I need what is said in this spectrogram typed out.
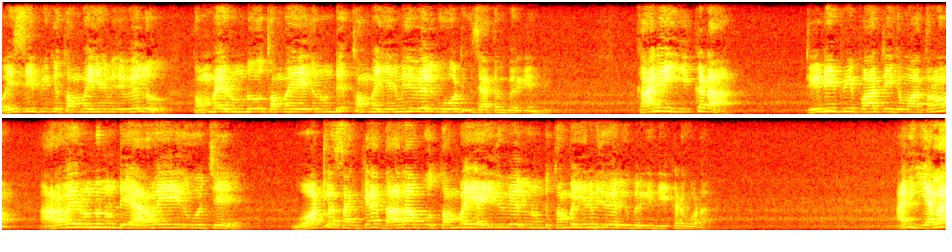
వైసీపీకి తొంభై ఎనిమిది వేలు తొంభై రెండు తొంభై ఐదు నుండి తొంభై ఎనిమిది వేలకు ఓటింగ్ శాతం పెరిగింది. కానీ ఇక్కడ టీడీపీ పార్టీకి మాత్రం అరవై రెండు నుండి అరవై ఐదు వచ్చే ఓట్ల సంఖ్య దాదాపు తొంభై ఐదు వేల నుండి తొంభై ఎనిమిది వేలకు పెరిగింది ఇక్కడ కూడా. అది ఎలా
